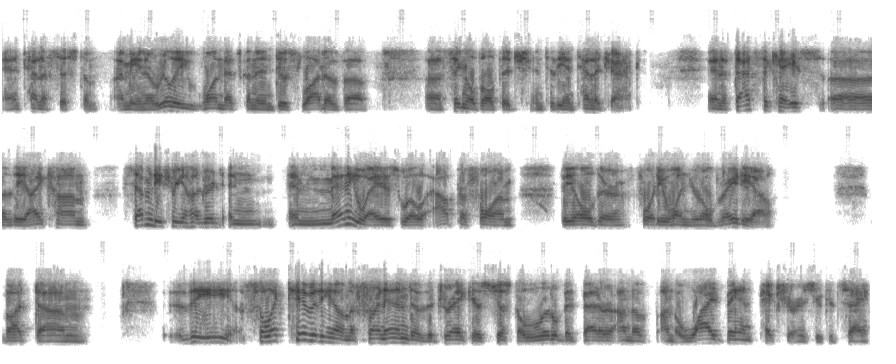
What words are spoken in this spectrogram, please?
antenna system. I mean, a really one that's going to induce a lot of uh, uh, signal voltage into the antenna jack. And if that's the case, uh, the ICOM 7300 in, in many ways will outperform the older 41 year old radio. But um, the selectivity on the front end of the Drake is just a little bit better on the on the wideband picture, as you could say.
